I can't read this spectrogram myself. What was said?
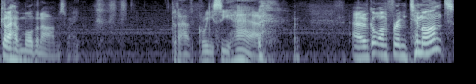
gotta have more than arms, mate. Gotta have greasy hair. Uh, we've got one from Tim Arndt,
